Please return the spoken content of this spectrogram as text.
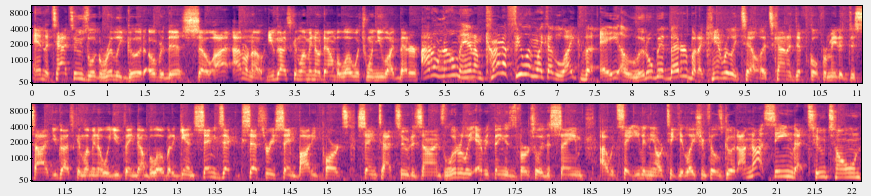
and the tattoos look really good over this, so I, I don't know. You guys can let me know down below which one you like better. I don't know, man. I'm kind of feeling like I like the A a little bit better, but I can't really tell. It's kind of difficult for me to decide. You guys can let me know what you think down below, but again, same exact accessories, same body parts, same tattoo designs. Literally everything is virtually the same. I would say even the articulation feels good. I'm not seeing that two-tone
